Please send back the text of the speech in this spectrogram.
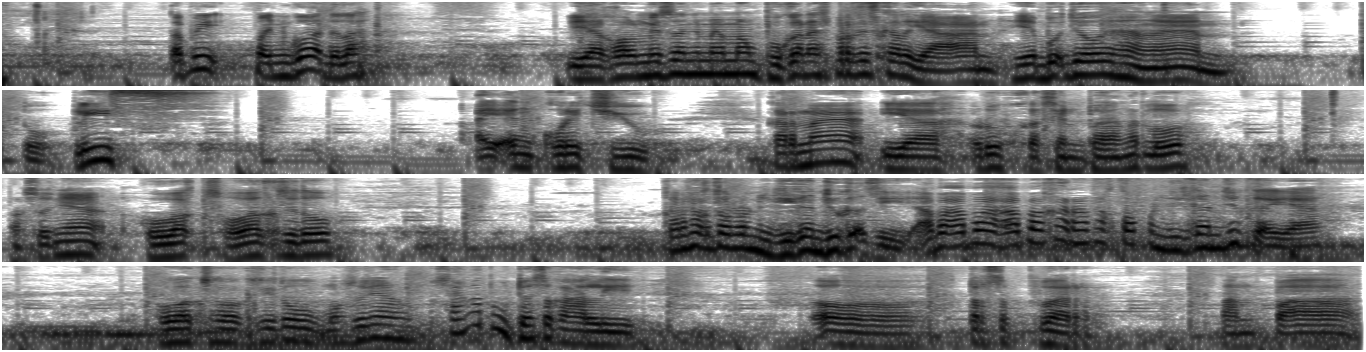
Tapi poin gue adalah ya kalau misalnya memang bukan ekspertis kalian ya buat jauh jangan. Tuh please. I encourage you. Karena ya aduh kasihan banget loh. Maksudnya hoax hoax itu. Karena faktor pendidikan juga sih. Apa apa apa karena faktor pendidikan juga ya? Hoax hoax itu maksudnya sangat mudah sekali uh, tersebar tanpa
